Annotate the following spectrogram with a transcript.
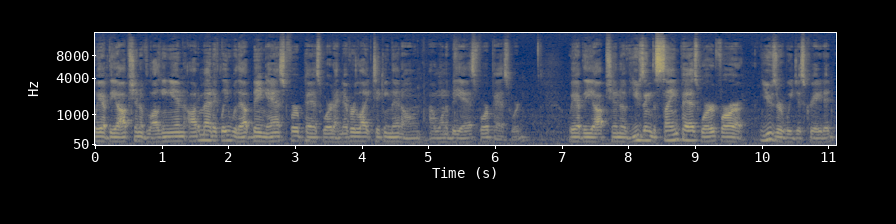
We have the option of logging in automatically without being asked for a password. I never like ticking that on. I want to be asked for a password. We have the option of using the same password for our user we just created,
